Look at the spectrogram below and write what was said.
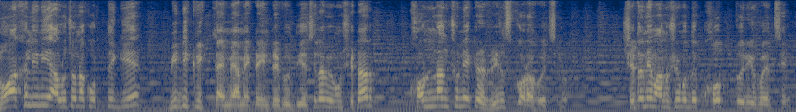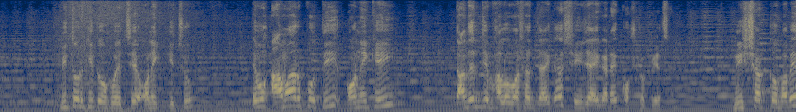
নোয়াখালী নিয়ে আলোচনা করতে গিয়ে বিডি ক্রিক টাইমে আমি একটা ইন্টারভিউ দিয়েছিলাম এবং সেটার খণ্ডাংশ নিয়ে একটা রিলস করা হয়েছিল। সেটা নিয়ে মানুষের মধ্যে ক্ষোভ তৈরি হয়েছে, বিতর্কিত হয়েছে অনেক কিছু এবং আমার প্রতি অনেকেই তাদের যে ভালোবাসার জায়গা সেই জায়গাটায় কষ্ট পেয়েছেন। নিঃস্বার্থভাবে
